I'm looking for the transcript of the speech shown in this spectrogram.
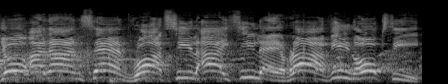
jo anan sen rot sil ai sile ravin oksi.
